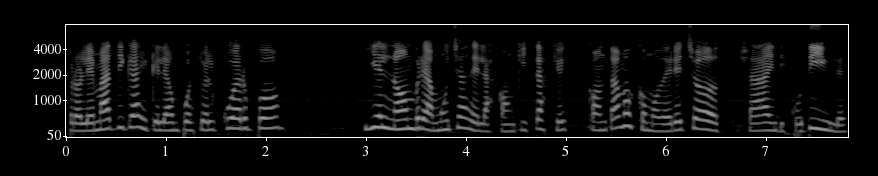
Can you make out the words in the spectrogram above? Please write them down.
problemáticas y que le han puesto el cuerpo y el nombre a muchas de las conquistas que contamos como derechos ya indiscutibles.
